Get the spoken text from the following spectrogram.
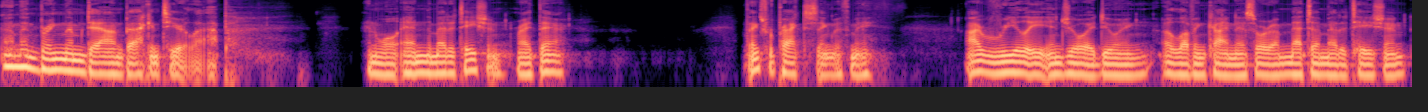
and then bring them down back into your lap. And we'll end the meditation right there. Thanks for practicing with me. I really enjoy doing a loving kindness or a metta meditation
